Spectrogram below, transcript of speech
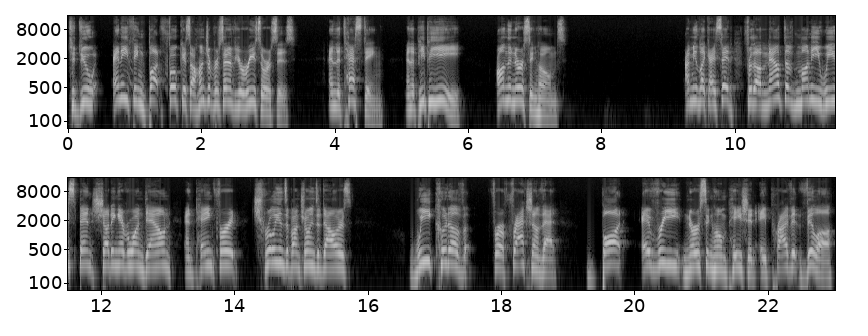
to do anything but focus 100% of your resources and the testing and the PPE on the nursing homes. I mean, like I said, for the amount of money we spent shutting everyone down and paying for it, trillions upon trillions of dollars, we could have, for a fraction of that, bought every nursing home patient a private villa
